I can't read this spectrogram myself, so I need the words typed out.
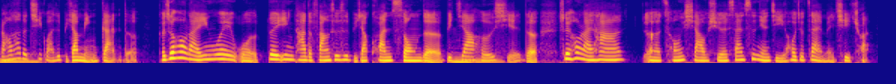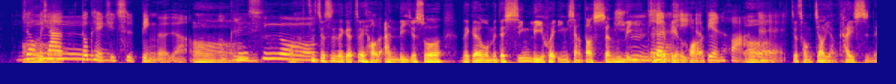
然后他的气管是比较敏感的。可是后来，因为我对应他的方式是比较宽松的、比较和谐的，所以后来他呃从小学三四年级以后就再也没气喘。所以我们现在都可以去吃冰了，这样哦，好开心哦！这就是那个最好的案例，就是说那个我们的心理会影响到生理这些变化的变化，对，就从教养开始呢。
